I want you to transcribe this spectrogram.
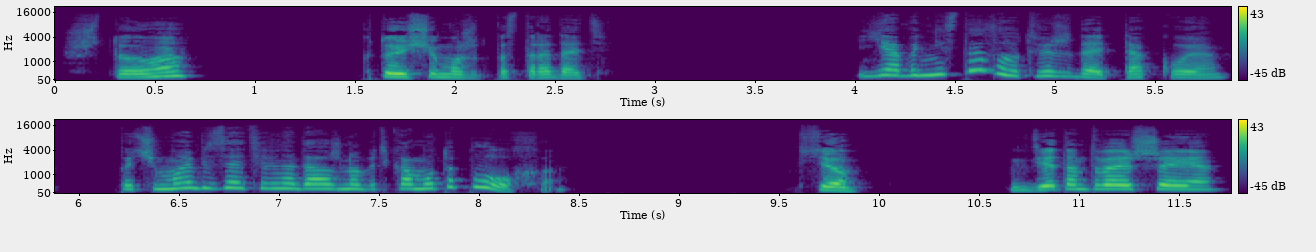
Что? Кто еще может пострадать? Я бы не стала утверждать такое. Почему обязательно должно быть кому-то плохо? Все. Где там твоя шея?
